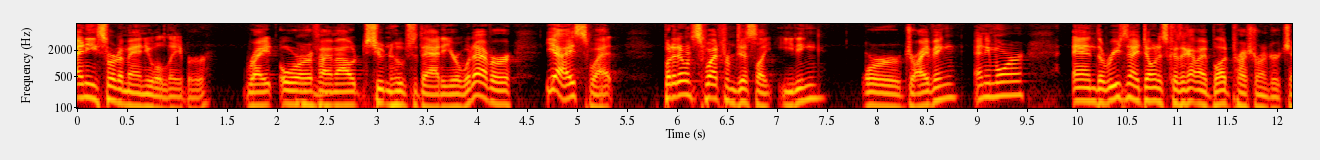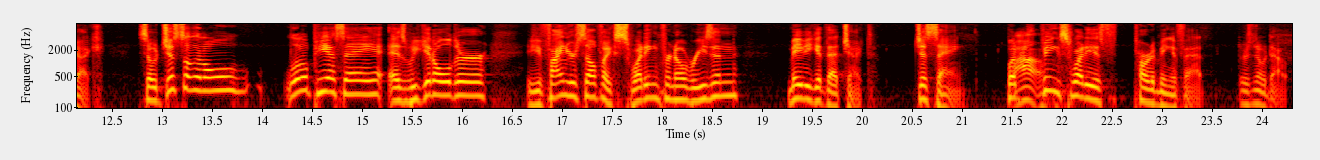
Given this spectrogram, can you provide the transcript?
any sort of manual labor, right? Or if mm-hmm. I'm out shooting hoops with Addy or whatever, yeah, I sweat, but I don't sweat from just like eating or driving anymore. And the reason I don't is because I got my blood pressure under check. So just a little little PSA as we get older, if you find yourself like sweating for no reason, maybe get that checked. Just saying. But Wow. being sweaty is part of being a fat. There's no doubt.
